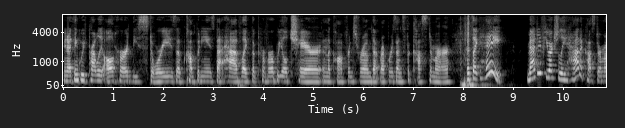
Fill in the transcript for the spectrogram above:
I mean, I think we've probably all heard these stories of companies that have like the proverbial chair in the conference room that represents the customer. It's like, hey, imagine if you actually had a customer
